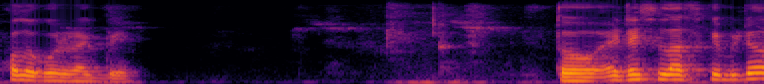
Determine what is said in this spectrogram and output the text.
ফলো করে রাখবে। তো এটাই ছিল আজকে ভিডিও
